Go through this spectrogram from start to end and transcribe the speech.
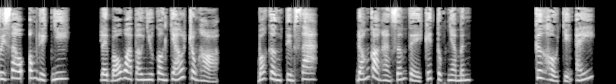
Vì sao ông Điệt Nhi lại bỏ qua bao nhiêu con cháu trong họ, bỏ gần tìm xa, đón con hàng xóm về kế tục nhà mình. Cơ hội chuyện ấy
